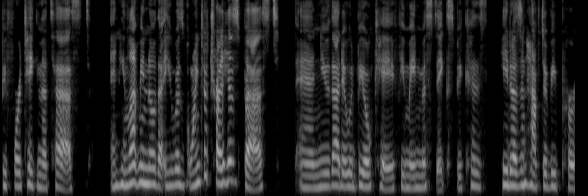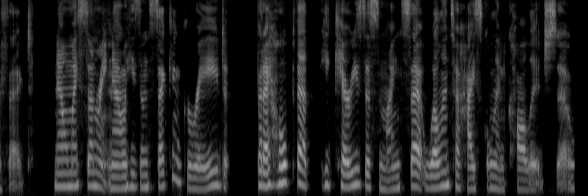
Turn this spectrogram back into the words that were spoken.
before taking the test and he let me know that he was going to try his best and knew that it would be okay if he made mistakes because he doesn't have to be perfect. Now, my son right now, he's in second grade, but I hope that he carries this mindset well into high school and college. So,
